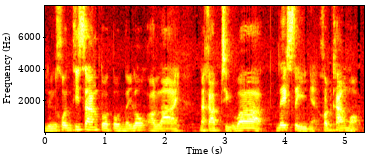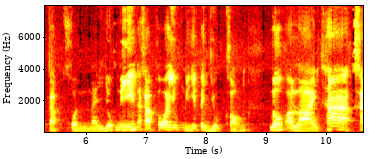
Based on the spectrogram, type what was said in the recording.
หรือคนที่สร้างตัวตนในโลกออนไลน์นะครับ ถือว่าเลข4เนี่ยค่อนข้างเหมาะกับคนในยุคนี้นะครับ เพราะว่ายุคนี้เป็นยุคของโลกออนไลน์ ถ้าใคร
